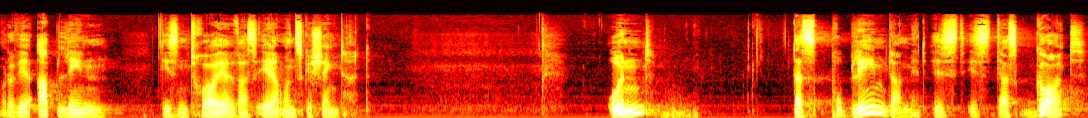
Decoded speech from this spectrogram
oder wir ablehnen diesen Treue, was er uns geschenkt hat. Und das Problem damit ist, ist, dass Gott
